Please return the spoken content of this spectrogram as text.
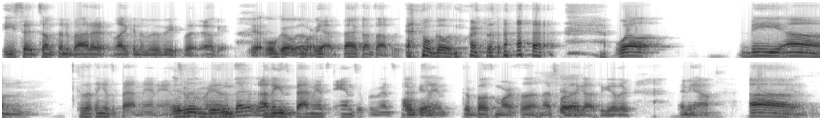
he said something about it like in the movie, but okay. Yeah, we'll go with Martha. yeah, back on topic. we'll go with Martha. well, the um, because I think it's Batman and Is it- is it Superman's. Batman? I think it's Batman's and Superman's mom's Okay. name. They're both Martha, and that's why Yeah. they got together. Anyhow, um,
